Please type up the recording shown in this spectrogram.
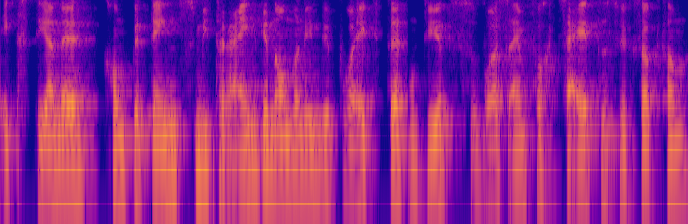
externe Kompetenz mit reingenommen in die Projekte. Und jetzt war es einfach Zeit, dass wir gesagt haben,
